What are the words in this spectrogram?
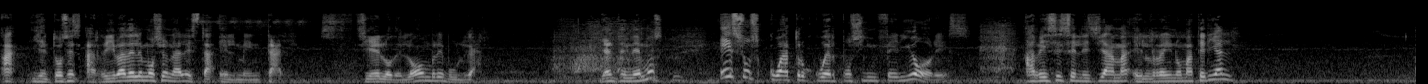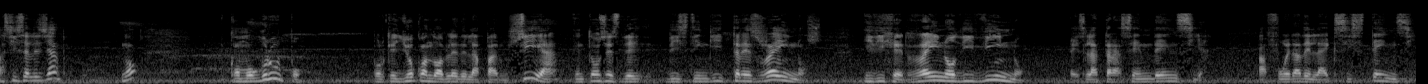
Ah, y entonces arriba del emocional está el mental. Cielo del hombre vulgar. ¿Ya entendemos? Esos cuatro cuerpos inferiores a veces se les llama el reino material. Así se les llama, ¿no? Como grupo. Porque yo cuando hablé de la parucía, entonces distinguí tres reinos. Y dije, reino divino es la trascendencia, afuera de la existencia.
